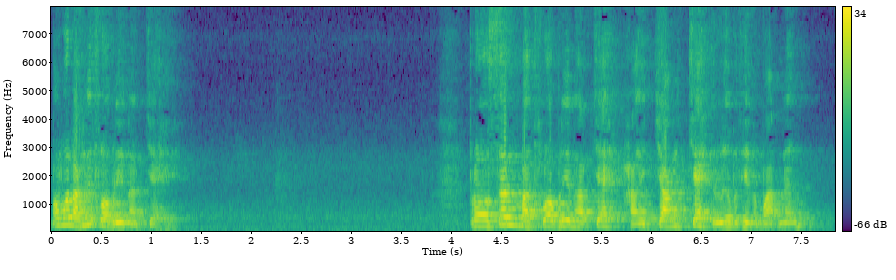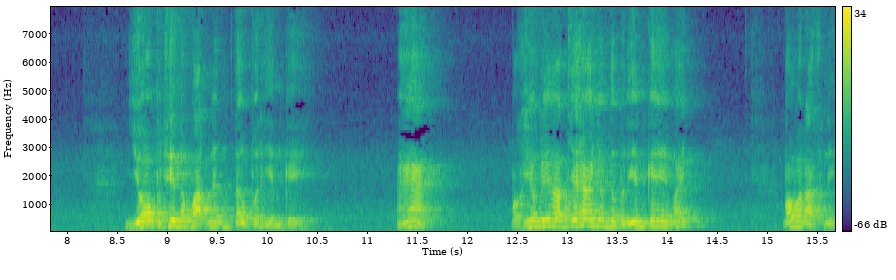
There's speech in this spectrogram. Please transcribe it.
បងប្អូនអរគ្នាធ្លាប់រៀនអត់ចេះប្រសិនបើធ្លាប់រៀនអត់ចេះហើយចង់ចេះទៅលើប្រធានបទនឹងយកប្រធានបទនឹងទៅបរៀនគេអា បើខ្ញុំរៀនអត់ចេះហើយខ្ញុំទៅបរៀនគេហ្មងបងប្អូនអរគ្នា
